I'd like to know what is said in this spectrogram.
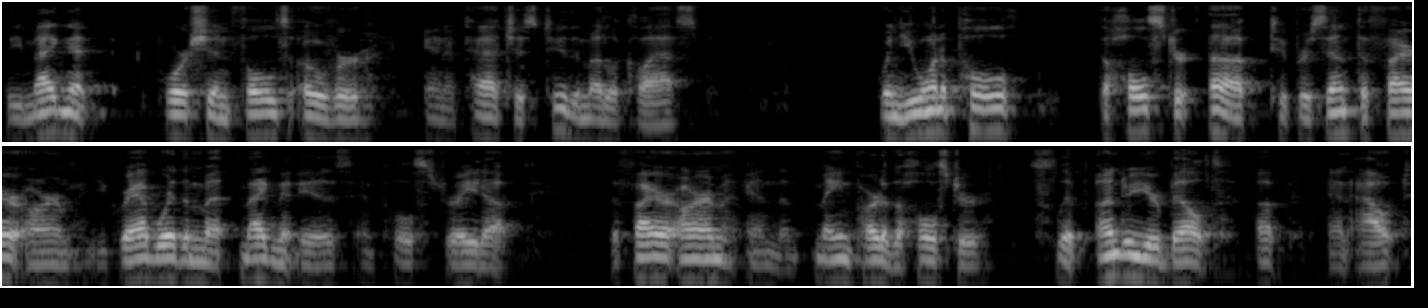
The magnet portion folds over and attaches to the metal clasp. When you want to pull the holster up to present the firearm, you grab where the ma magnet is and pull straight up. The firearm and the main part of the holster slip under your belt, up and out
